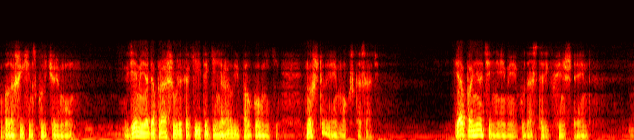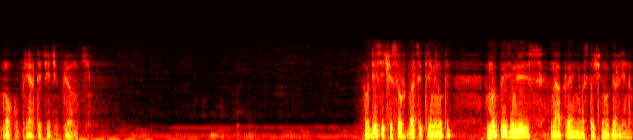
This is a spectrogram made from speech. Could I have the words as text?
в Балашихинскую тюрьму, где меня допрашивали какие-то генералы и полковники. Но что я им мог сказать? Я понятия не имею, куда старик Финштейн мог упрятать эти пленки. В 10 часов 23 минуты мы приземлились на окраине восточного Берлина.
